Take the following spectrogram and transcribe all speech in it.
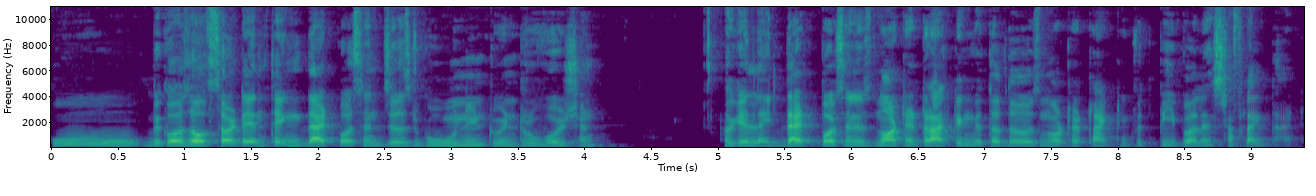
who because of certain thing that person just gone into introversion okay like that person is not interacting with others not interacting with people and stuff like that.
